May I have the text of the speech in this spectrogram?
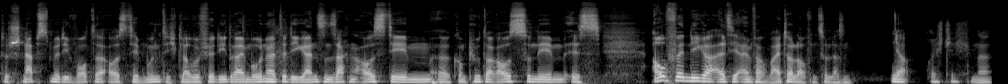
Du schnappst mir die Worte aus dem Mund. Ich glaube, für die drei Monate die ganzen Sachen aus dem äh, Computer rauszunehmen, ist aufwendiger, als sie einfach weiterlaufen zu lassen. Ja, richtig. Ne?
